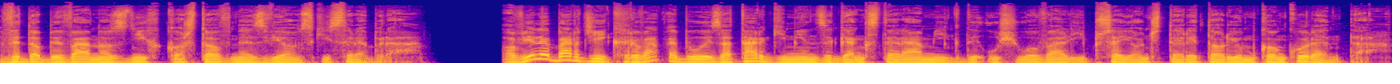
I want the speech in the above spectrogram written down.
wydobywano z nich kosztowne związki srebra. O wiele bardziej krwawe były zatargi między gangsterami, gdy usiłowali przejąć terytorium konkurenta.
